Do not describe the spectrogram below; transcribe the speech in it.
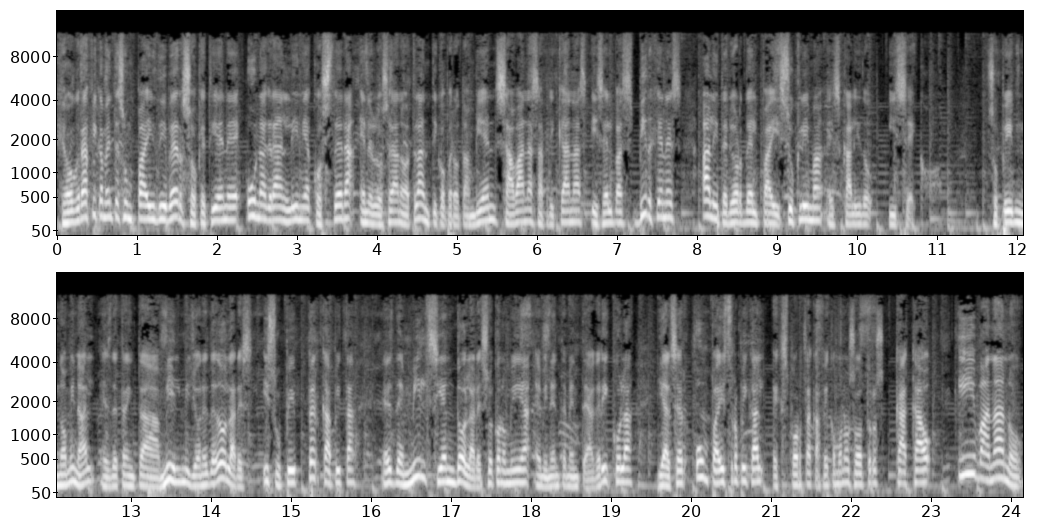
Geográficamente es un país diverso que tiene una gran línea costera en el Océano Atlántico, pero también sabanas africanas y selvas vírgenes al interior del país. Su clima es cálido y seco. Su PIB nominal es de 30 mil millones de dólares y su PIB per cápita es de 1.100 dólares. Su economía eminentemente agrícola y al ser un país tropical exporta café como nosotros, cacao y banano,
